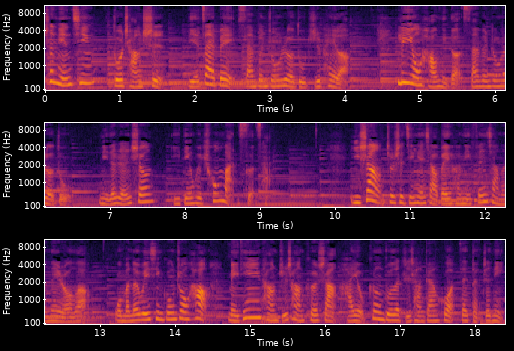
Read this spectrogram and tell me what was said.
趁年轻，多尝试，别再被三分钟热度支配了。利用好你的三分钟热度，你的人生一定会充满色彩。以上就是今天小贝和你分享的内容了。我们的微信公众号“每天一堂职场课”上还有更多的职场干货在等着你，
